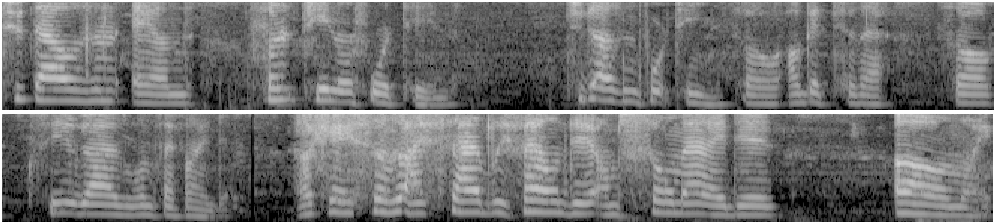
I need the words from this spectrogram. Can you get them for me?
2013 or 14. 2014, so I'll get to that. So I'll see you guys once I find it. Okay, so I sadly found it. I'm so mad I did. Oh my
